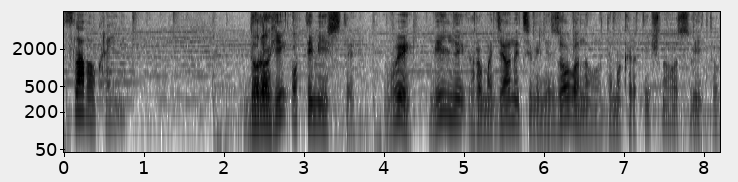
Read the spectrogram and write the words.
Слава Україні! Дорогі оптимісти, ви вільні громадяни цивілізованого демократичного світу.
